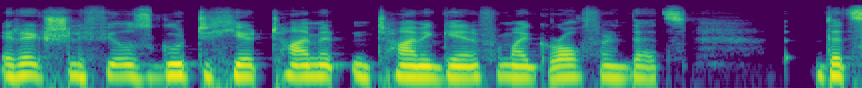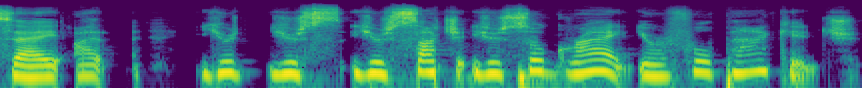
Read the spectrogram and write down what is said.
It actually feels good to hear time and time again from my girlfriend that's that say I, you're you're you're such you're so great you're a full package.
